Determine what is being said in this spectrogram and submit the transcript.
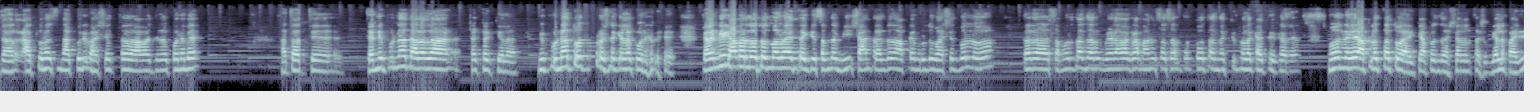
दार आतूनच नागपुरी भाषेत आवाज दिला कोणी बे? आता ते त्यांनी पुन्हा दाराला ठकठक केलं. मी पुन्हा तोच प्रश्न केला कोण कारण मी घाबरलो होतो. मला माहीत आहे की समजा मी शांत राहिलो आपल्या मृदू भाषेत बोललो तर समोरचा जर वेळावागळा माणूस असेल तर तो तर नक्कीच मला काहीतरी करेल. म्हणून हे आपलं तत्व आहे की आपण जशाला तसं गेलं पाहिजे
